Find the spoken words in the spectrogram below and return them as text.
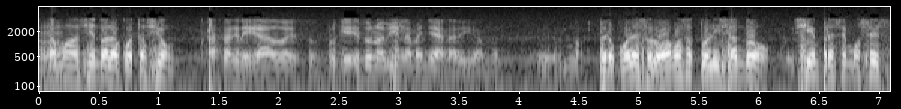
Estamos haciendo la acotación. Has agregado eso, porque eso no había en la mañana, digamos. Eh, no, pero por eso lo vamos actualizando, siempre hacemos eso.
